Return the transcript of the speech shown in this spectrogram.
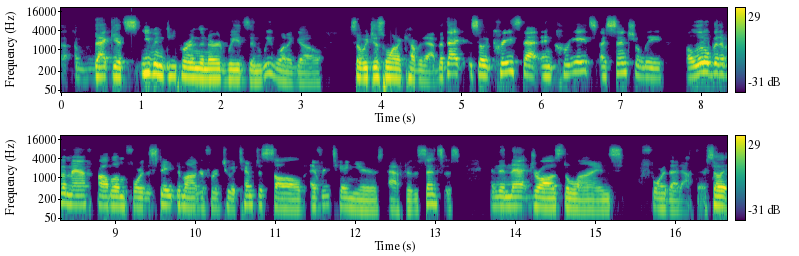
Uh, that gets even deeper in the nerd weeds than we want to go. So we just want to cover that. But that so it creates that and creates essentially a little bit of a math problem for the state demographer to attempt to solve every 10 years after the census. And then that draws the lines for that out there. So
